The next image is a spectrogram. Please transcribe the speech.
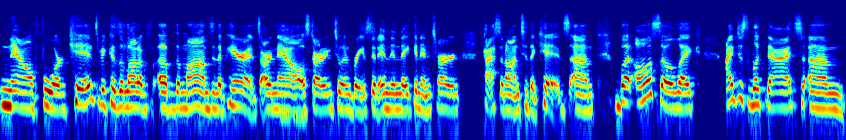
now for kids because a lot of, of the moms and the parents are now starting to embrace it and then they can in turn pass it on to the kids. Um, but also like i just looked at um,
